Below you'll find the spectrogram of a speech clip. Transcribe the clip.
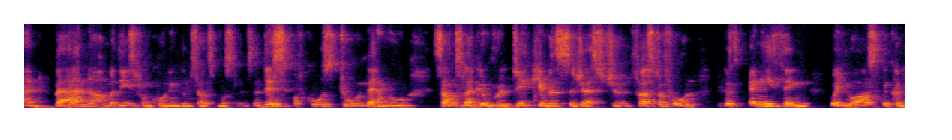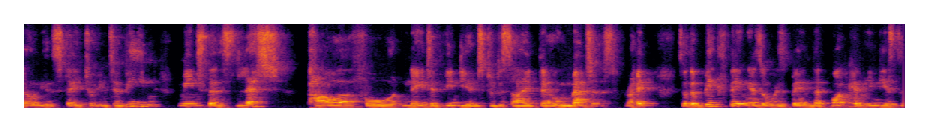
and ban Ahmadis from calling themselves Muslims. And this, of course, to Nehru sounds like a ridiculous suggestion. First of all, because anything where you ask the colonial state to intervene means there's less power for native Indians to decide their own matters, right? So the big thing has always been that what can Indians,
